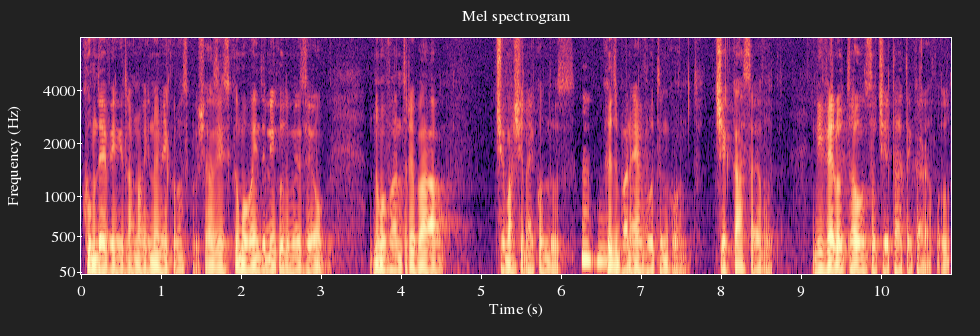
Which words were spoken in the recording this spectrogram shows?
cum de ai venit la noi, nu ne-ai cunoscut? Și am zis, când mă voi întâlni cu Dumnezeu, nu mă va întreba ce mașină ai condus, uh-huh. câți bani ai avut în cont, ce casă ai avut, nivelul tău în societate care a fost.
